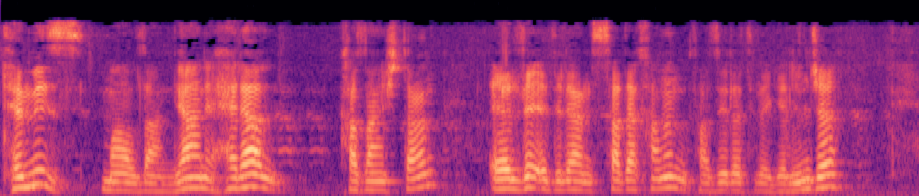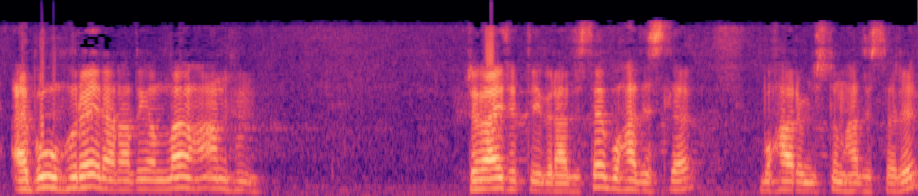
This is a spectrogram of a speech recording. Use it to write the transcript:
Temiz maldan yani helal kazançtan elde edilen sadakanın faziletine gelince Ebu Hureyre radıyallahu anh'ın rivayet ettiği bir hadiste bu hadisler Buhari Müslüm hadisleri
